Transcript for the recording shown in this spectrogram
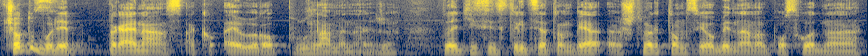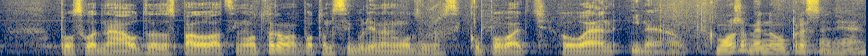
Čo to bude pre nás ako Európu znamenať, že v 2034 si objednáme posledné, posledné auto so spalovacím motorom a potom si budeme môcť už asi kupovať len iné auto. Môžem jedno upresnenie.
